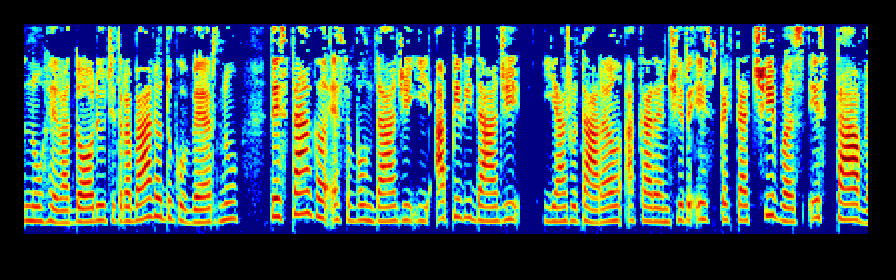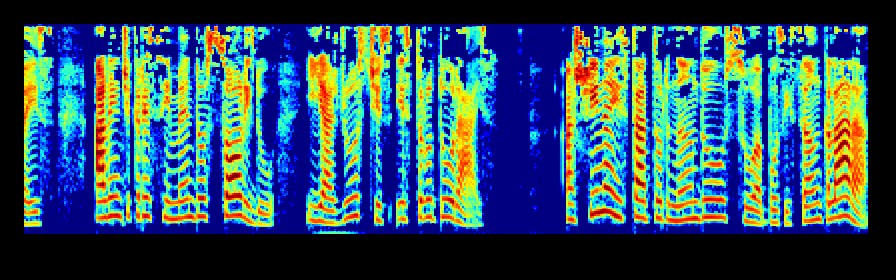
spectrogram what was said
no relatório de trabalho do governo, destacam essa vontade e habilidade e ajudarão a garantir expectativas estáveis, além de crescimento sólido e ajustes estruturais. A China está tornando sua posição clara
